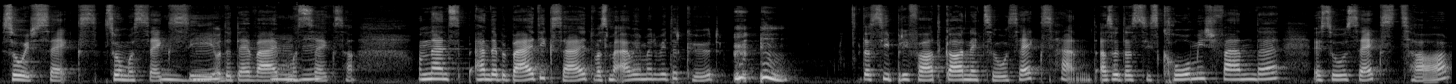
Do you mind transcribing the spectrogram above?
so ist Sex, so muss Sex mhm. sein oder der Vibe mhm. muss Sex haben. Und dann haben eben beide gesagt, was man auch immer wieder hört, dass sie privat gar nicht so Sex haben. Also, dass sie es komisch fänden, so Sex zu haben.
